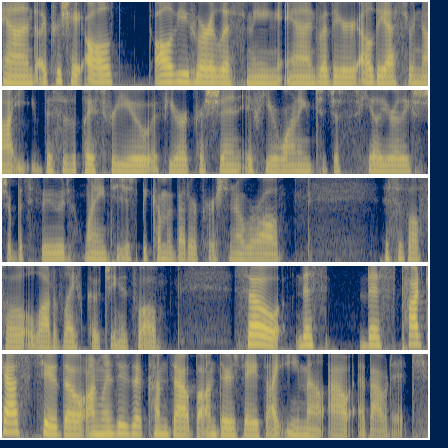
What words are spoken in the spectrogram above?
and I appreciate all all of you who are listening, and whether you're LDS or not, this is a place for you. If you're a Christian, if you're wanting to just heal your relationship with food, wanting to just become a better person overall. This is also a lot of life coaching as well. So this this podcast too, though on Wednesdays it comes out, but on Thursdays I email out about it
